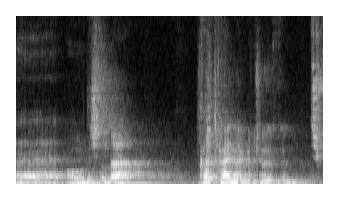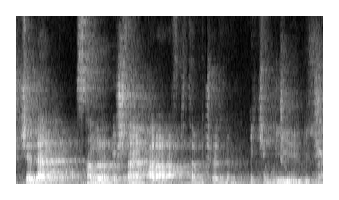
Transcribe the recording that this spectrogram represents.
Ee, onun dışında Kaç kaynak çözdün? Türkçeden sanırım 3 tane paragraf kitabı çözdüm. 2,5 İyi, 3. güzel.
